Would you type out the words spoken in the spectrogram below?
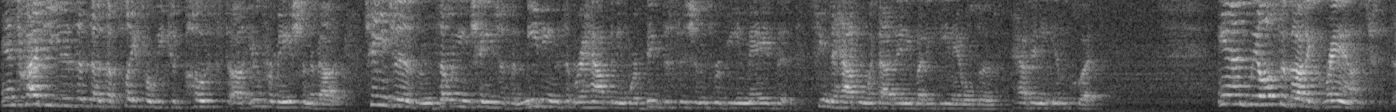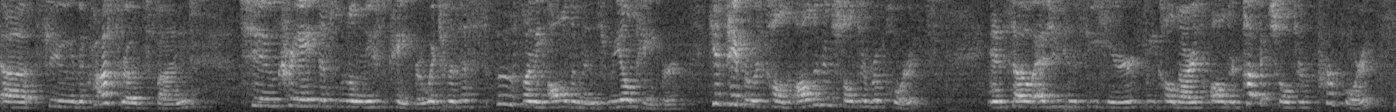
and tried to use this as a place where we could post uh, information about changes and zoning changes and meetings that were happening where big decisions were being made that seemed to happen without anybody being able to have any input. And we also got a grant uh, through the Crossroads Fund to create this little newspaper, which was a spoof on the Alderman's real paper. His paper was called Alderman Schulter Reports, And so, as you can see here, we called ours Alder Puppet Schulter Purports.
